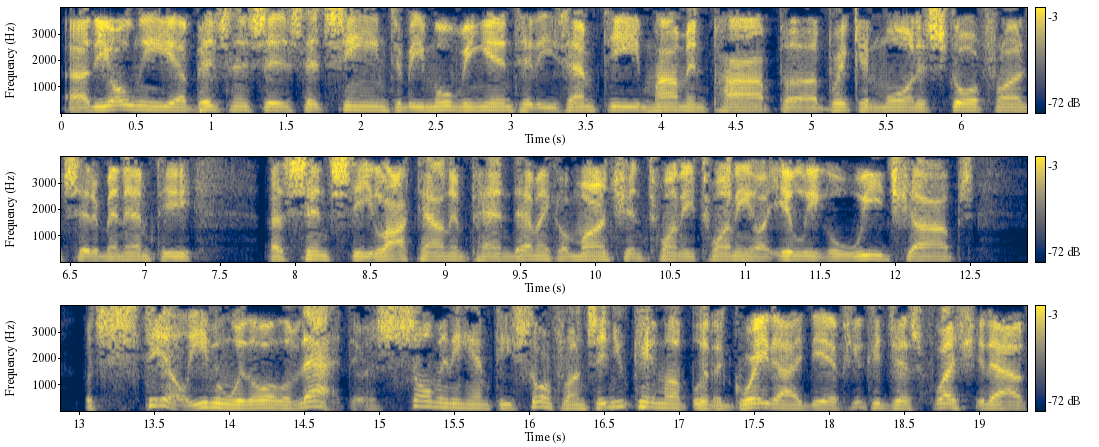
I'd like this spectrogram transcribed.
Uh, the only uh, businesses that seem to be moving into these empty mom and pop uh, brick and mortar storefronts that have been empty uh, since the lockdown and pandemic of March in 2020 are illegal weed shops. But still, even with all of that, there are so many empty storefronts. And you came up with a great idea. If you could just flesh it out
